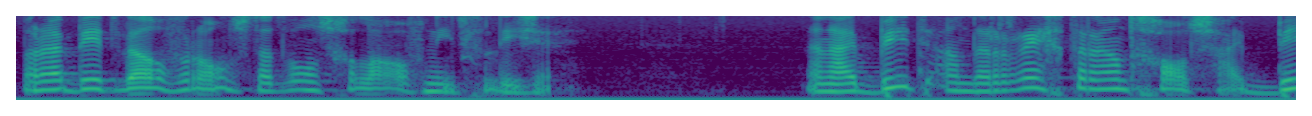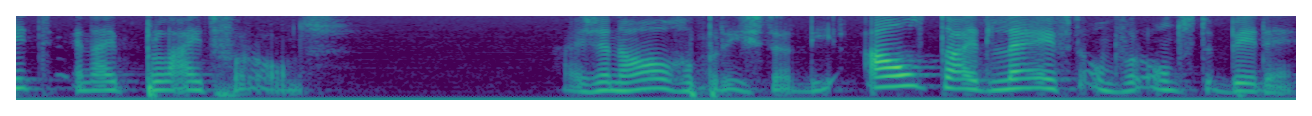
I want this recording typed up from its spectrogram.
maar hij bidt wel voor ons dat we ons geloof niet verliezen. En hij bidt aan de rechterhand Gods. Hij bidt en hij pleit voor ons. Hij is een hoge priester die altijd leeft om voor ons te bidden.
